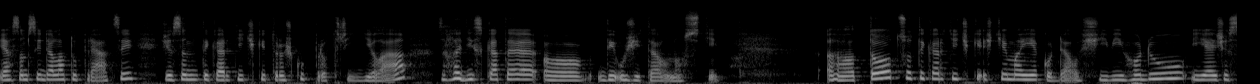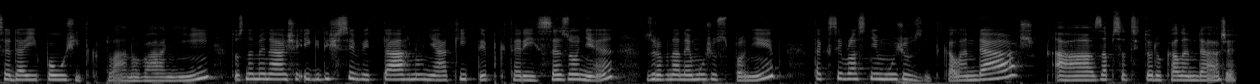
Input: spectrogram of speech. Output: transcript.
já jsem si dala tu práci, že jsem ty kartičky trošku protřídila z hlediska té o, eh, To, co ty kartičky ještě mají jako další výhodu, je, že se dají použít k plánování. To znamená, že i když si vytáhnu nějaký typ, který sezóně zrovna nemůžu splnit, tak si vlastně můžu vzít kalendář a zapsat si to do kalendáře,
